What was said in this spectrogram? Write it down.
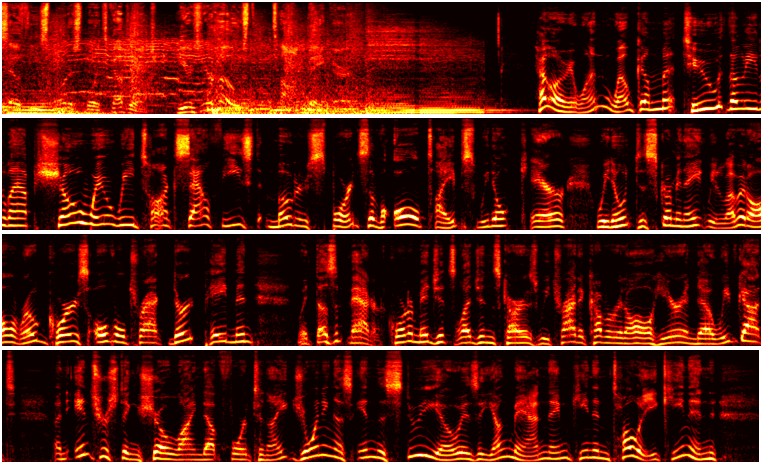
Southeast Motorsports coverage. Here's your host, Tom Baker. Hello, everyone. Welcome to the Lead Lap Show, where we talk Southeast motorsports of all types. We don't care. We don't discriminate. We love it all. Road course, oval track, dirt, pavement. It doesn't matter. Quarter midgets, legends, cars. We try to cover it all here. And uh, we've got an interesting show lined up for tonight. Joining us in the studio is a young man named Keenan Tully. Keenan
